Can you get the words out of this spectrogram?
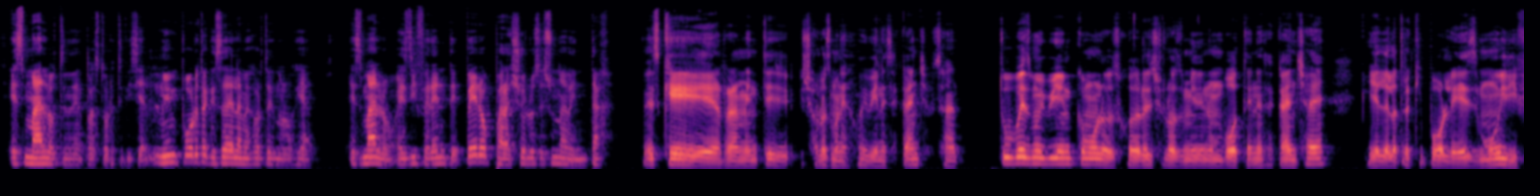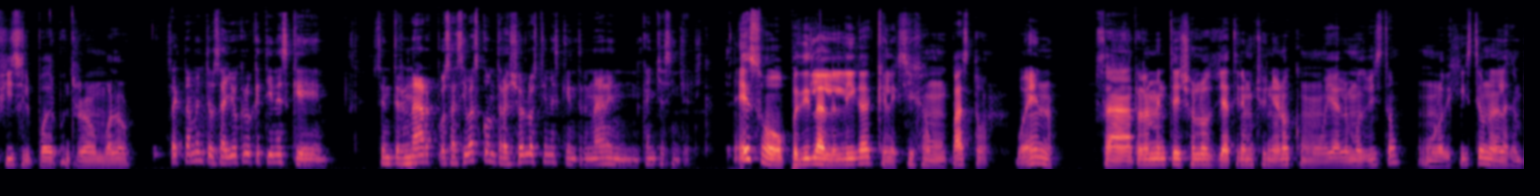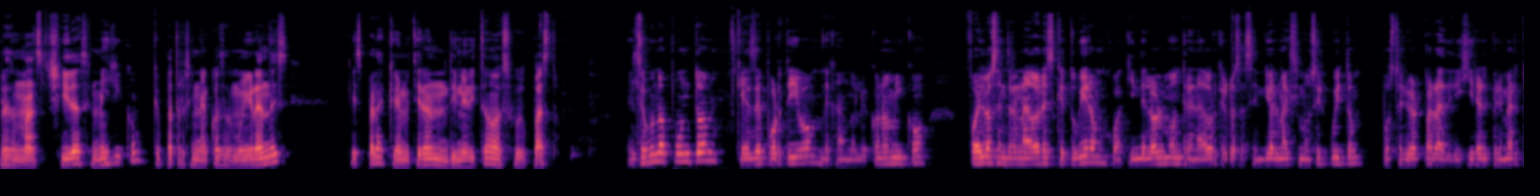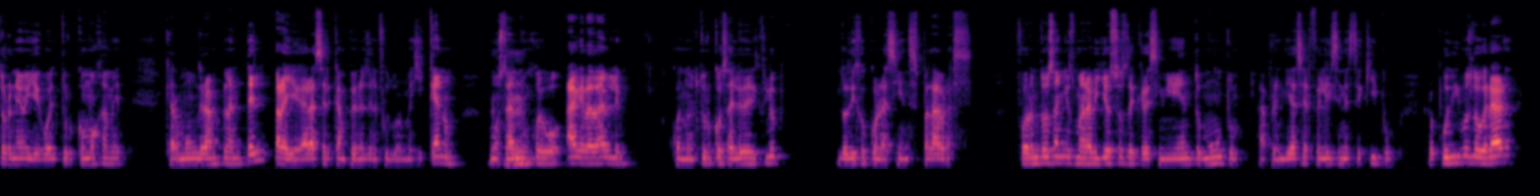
Es malo tener pasto artificial. No importa que sea de la mejor tecnología. Es malo, es diferente, pero para Cholos es una ventaja. Es que realmente Cholos maneja muy bien esa cancha. O sea, tú ves muy bien cómo los jugadores de Cholos miden un bote en esa cancha eh, y el del otro equipo le es muy difícil poder controlar un valor. Exactamente, o sea, yo creo que tienes que pues, entrenar, o sea, si vas contra Cholos tienes que entrenar en cancha sintética. Eso, o pedirle a la liga que le exija un pasto. Bueno, o sea, realmente Cholos ya tiene mucho dinero, como ya lo hemos visto. Como lo dijiste, una de las empresas más chidas en México, que patrocina cosas muy grandes, que es para que le metieran dinerito a su pasto. El segundo punto, que es deportivo, dejando lo económico, fue los entrenadores que tuvieron. Joaquín del Olmo, entrenador que los ascendió al máximo circuito. Posterior para dirigir el primer torneo llegó el turco Mohamed, que armó un gran plantel para llegar a ser campeones del fútbol mexicano, mostrando un juego agradable. Cuando el turco salió del club, lo dijo con las siguientes palabras. Fueron dos años maravillosos de crecimiento mutuo. Aprendí a ser feliz en este equipo. Lo pudimos lograr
